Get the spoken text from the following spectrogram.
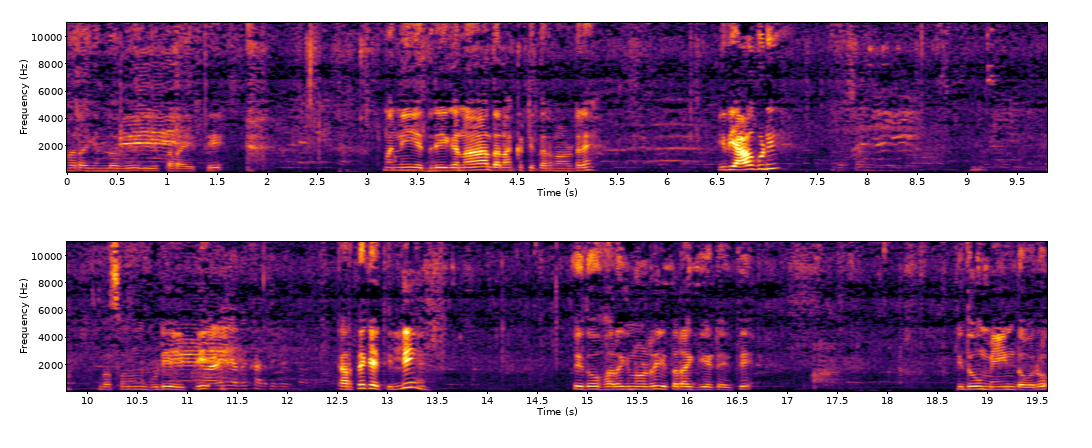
ಹೊರಗಿಂದ ವ್ಯೂ ಈ ತರ ಐತಿ. ಮನಿ ಎದ್ರಿಗನ ದನ ಕಟ್ಟಿದಾರ ನೋಡ್ರಿ. ಇದು ಯಾವ ಗುಡಿ? ಬಸವಣ್ಣನ ಗುಡಿ ಐತಿ. ಕಾರ್ತಿಕ್ ಐತಿ ಇಲ್ಲಿ? ಇದು ಹೊರಗೆ ನೋಡ್ರಿ ಈ ತರ ಗೇಟ್ ಐತಿ. ಇದು ಮೇನ್ ಡೋರು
